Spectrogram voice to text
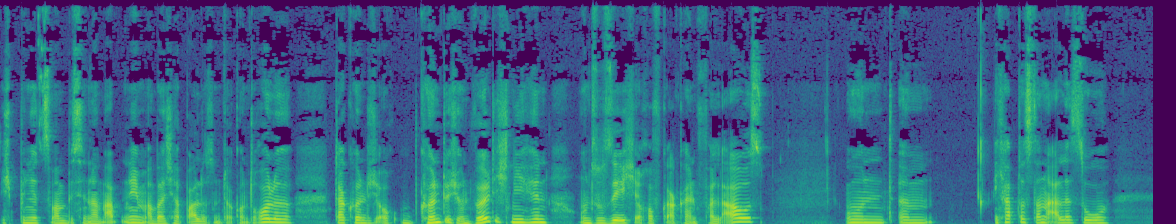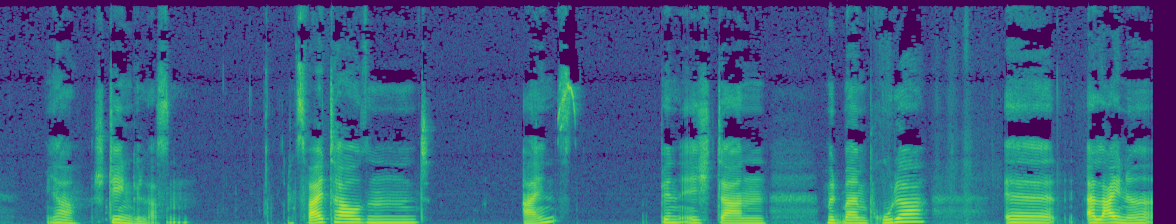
ich bin jetzt zwar ein bisschen am Abnehmen, aber ich habe alles unter Kontrolle. Da könnte ich auch, könnte ich und wollte ich nie hin. Und so sehe ich auch auf gar keinen Fall aus. Und ähm, ich habe das dann alles so, ja, stehen gelassen. 2001 bin ich dann mit meinem Bruder äh, alleine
